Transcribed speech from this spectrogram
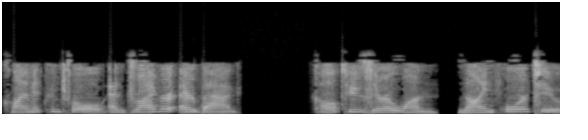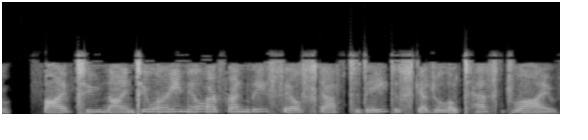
climate control and driver airbag. Call 201-942-5292 or email our friendly sales staff today to schedule a test drive.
